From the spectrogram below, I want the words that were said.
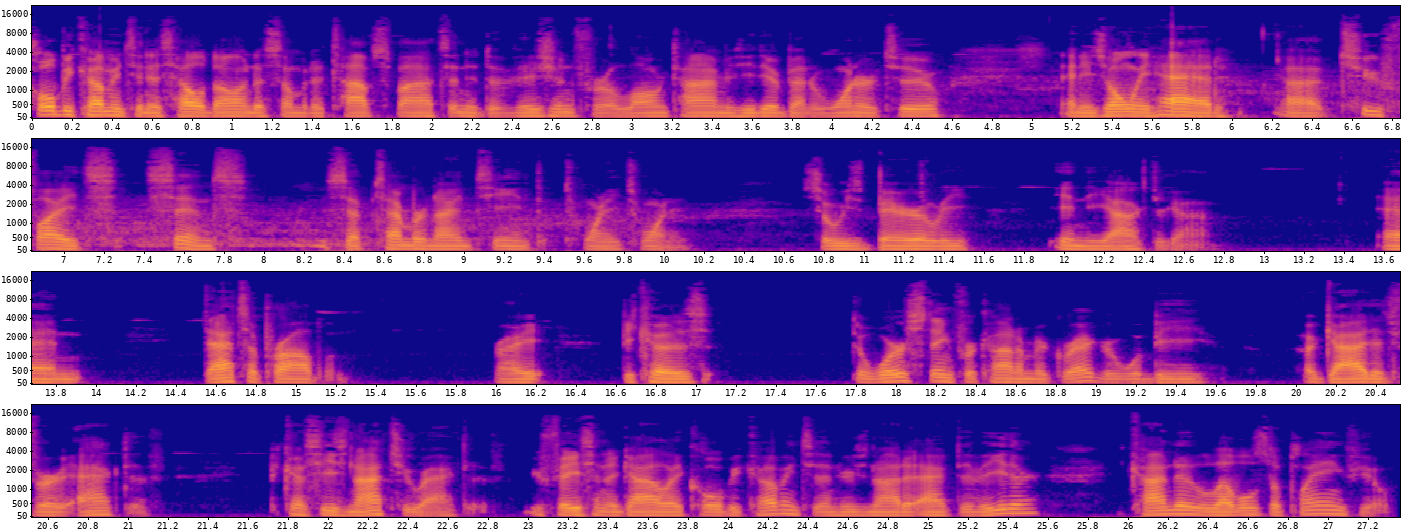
Colby Covington has held on to some of the top spots in the division for a long time. He's either been one or two, and he's only had uh, two fights since September 19th, 2020. So he's barely in the octagon. And that's a problem, right? Because the worst thing for Conor McGregor would be a guy that's very active because he's not too active. You're facing a guy like Colby Covington who's not active either. It kind of levels the playing field.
